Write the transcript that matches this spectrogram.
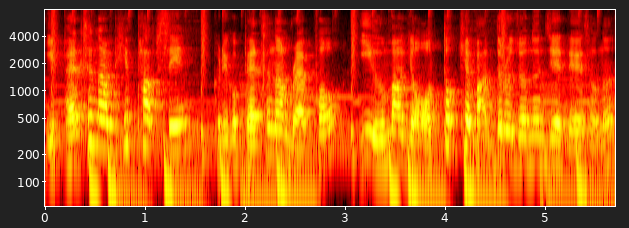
이 베트남 힙합 씬 그리고 베트남 래퍼 이 음악이 어떻게 만들어졌는지에 대해서는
